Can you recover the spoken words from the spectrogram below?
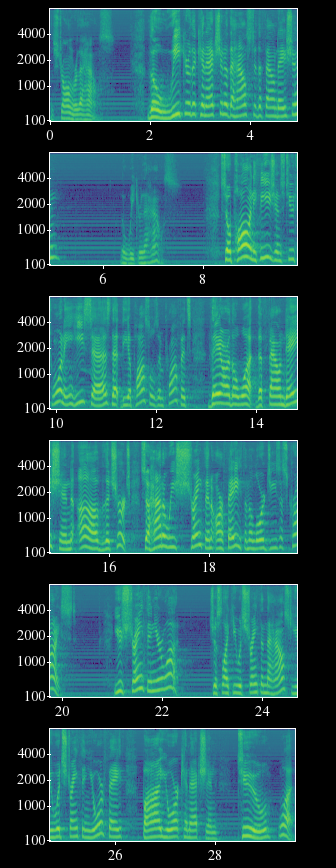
the stronger the house. The weaker the connection of the house to the foundation, the weaker the house. So Paul in Ephesians 2:20, he says that the apostles and prophets, they are the what? The foundation of the church. So how do we strengthen our faith in the Lord Jesus Christ? You strengthen your what? Just like you would strengthen the house, you would strengthen your faith by your connection to what?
